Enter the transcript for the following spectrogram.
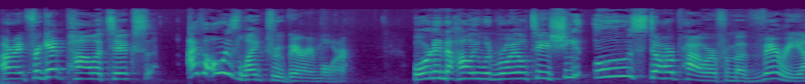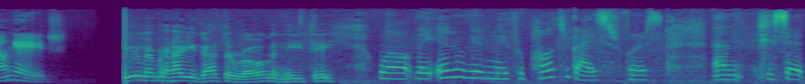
All right, forget politics. I've always liked Drew Barrymore. Born into Hollywood royalty, she oozed star power from a very young age. Do you remember how you got the role in E.T.? Well, they interviewed me for Poltergeist first, and she said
